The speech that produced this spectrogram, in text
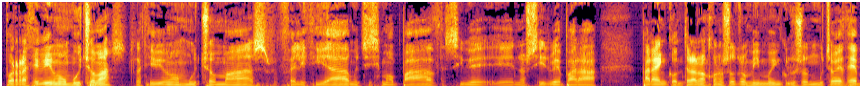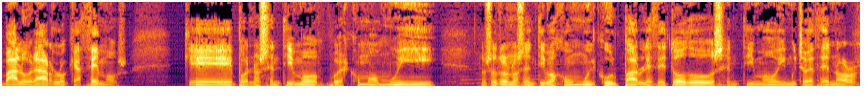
pues recibimos mucho más, recibimos mucho más felicidad, muchísimo paz, sirve- eh, nos sirve para, para encontrarnos con nosotros mismos, incluso muchas veces valorar lo que hacemos, que pues nos sentimos pues como muy nosotros nos sentimos como muy culpables de todo, sentimos y muchas veces nos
